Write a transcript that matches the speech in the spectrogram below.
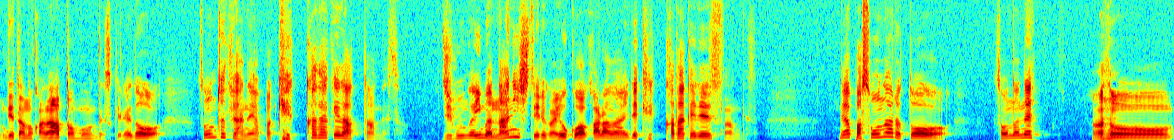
出たのかなと思うんですけれどその時はねやっぱ結果だけだったんですよ。自分が今何してるかよくわからないで結果だけ出てたんです。でやっぱそうなるとそんなねあのー、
